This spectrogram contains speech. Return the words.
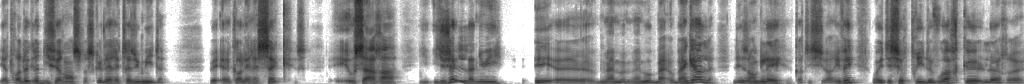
il y a 3 degrés de différence parce que l'air est très humide. Mais euh, quand l'air est sec, et au Sahara, il, il gèle la nuit. Et euh, même, au Bengale, les Anglais, quand ils sont arrivés, ont été surpris de voir que leur, euh,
